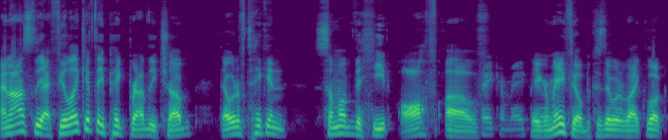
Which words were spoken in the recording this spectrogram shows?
and honestly, I feel like if they picked Bradley Chubb, that would have taken some of the heat off of Baker Mayfield. Baker Mayfield because they would have like, look,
